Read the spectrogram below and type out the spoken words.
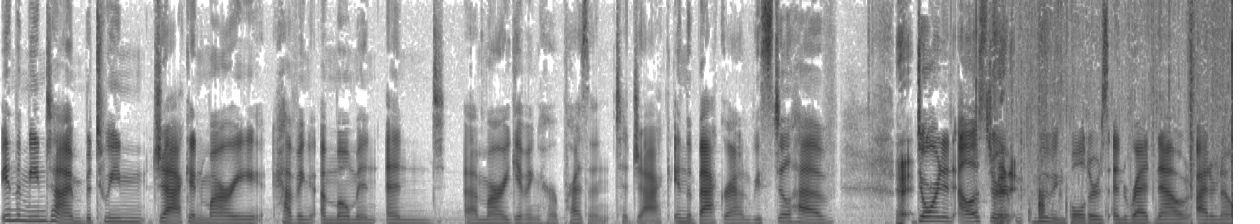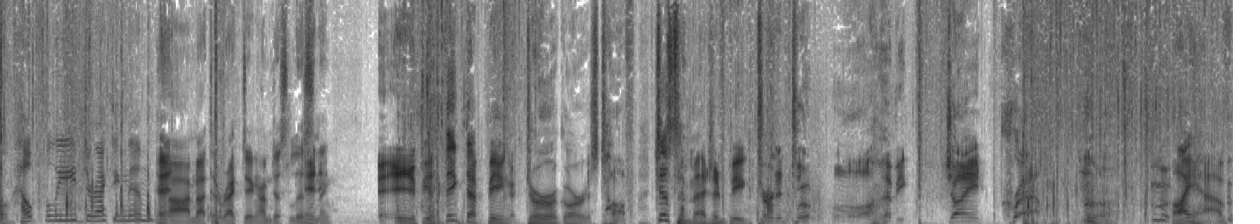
In the meantime, between Jack and Mari having a moment and uh, Mari giving her present to Jack, in the background, we still have Doran and Alistair moving boulders and Red now, I don't know, helpfully directing them. Ah, I'm not directing. I'm just listening. And if you think that being a Duergar is tough, just imagine being turned into a oh, heavy giant crab. I have.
